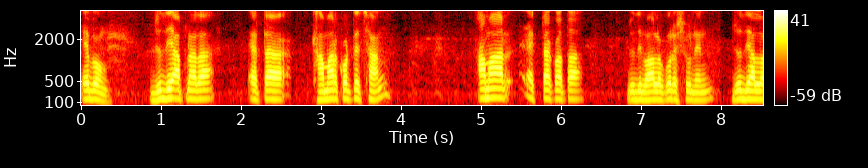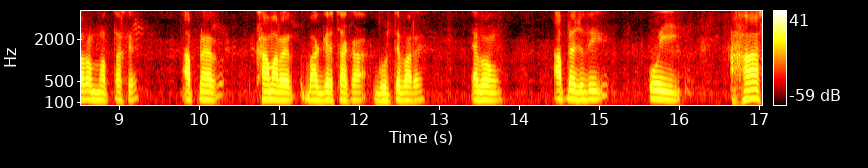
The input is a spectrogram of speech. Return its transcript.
এবং যদি আপনারা একটা খামার করতে চান, আমার একটা কথা যদি ভালো করে শুনেন, যদি আল্লাহ রহমত থাকে, আপনার খামারের ভাগ্যের চাকা ঘুরতে পারে এবং আপনি যদি ওই হাঁস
